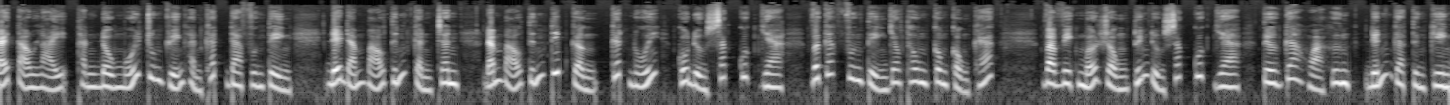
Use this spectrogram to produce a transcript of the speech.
cải tạo lại thành đầu mối trung chuyển hành khách đa phương tiện để đảm bảo tính cạnh tranh, đảm bảo tính tiếp cận, kết nối của đường sắt quốc gia với các phương tiện giao thông công cộng khác và việc mở rộng tuyến đường sắt quốc gia từ ga Hòa Hưng đến ga Tân Kiên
